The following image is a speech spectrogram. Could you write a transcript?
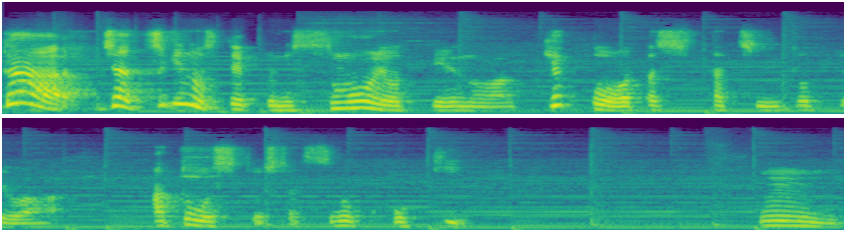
がじゃあ次のステップに進もうよっていうのは結構私たちにとっては後押しとしてはすごく大きい。うん。うん、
